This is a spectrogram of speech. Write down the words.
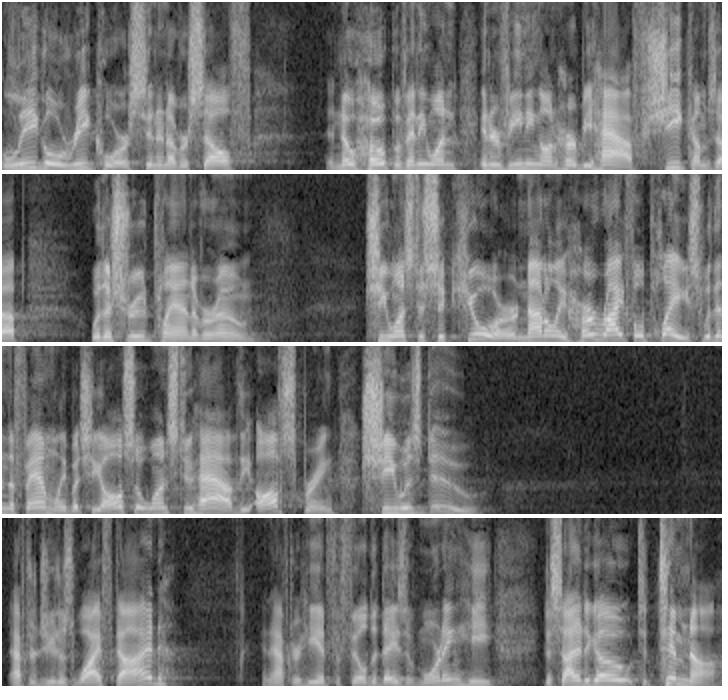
legal recourse in and of herself and no hope of anyone intervening on her behalf, she comes up with a shrewd plan of her own. She wants to secure not only her rightful place within the family, but she also wants to have the offspring she was due. After Judah's wife died, and after he had fulfilled the days of mourning, he decided to go to Timnah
